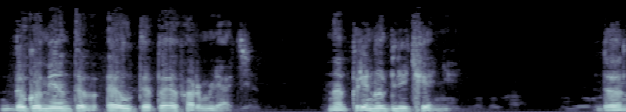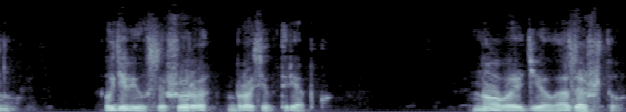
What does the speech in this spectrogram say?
документов ЛТП оформлять на принудлечение. Да ну! Удивился Шура, бросив тряпку. Новое дело. А за что?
